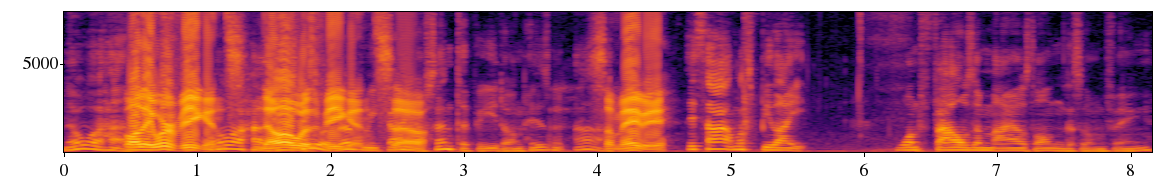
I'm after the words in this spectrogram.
Noah had. Well, they were vegans. Noah, Noah was two of every vegan, so centipede on his ark. so maybe This ark must be like one thousand miles long or something.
